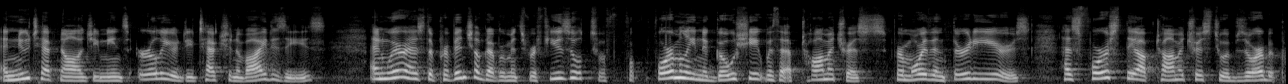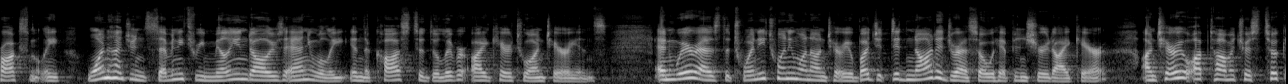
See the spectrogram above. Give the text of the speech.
and new technology means earlier detection of eye disease, and whereas the provincial government's refusal to formally negotiate with optometrists for more than 30 years has forced the optometrists to absorb approximately $173 million annually in the cost to deliver eye care to Ontarians. And whereas the 2021 Ontario budget did not address OHIP insured eye care, Ontario optometrists took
